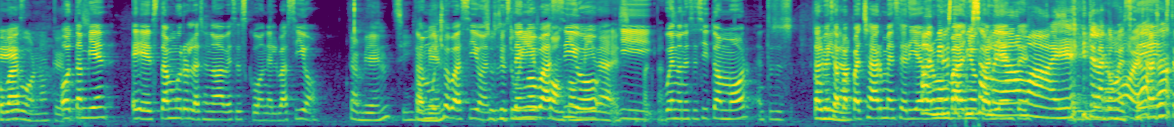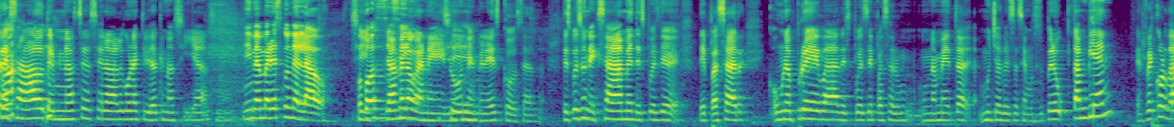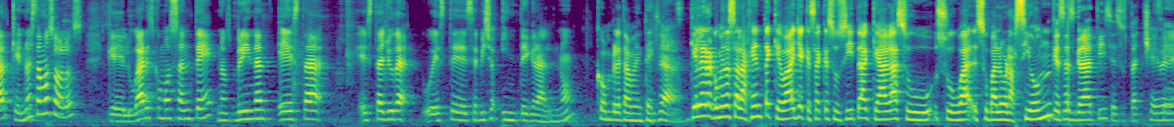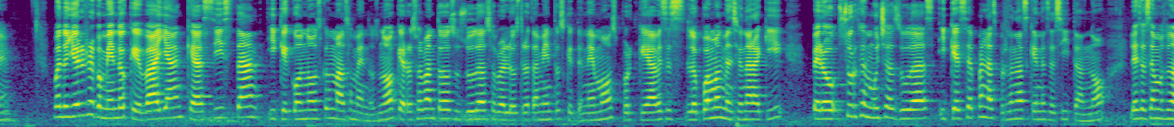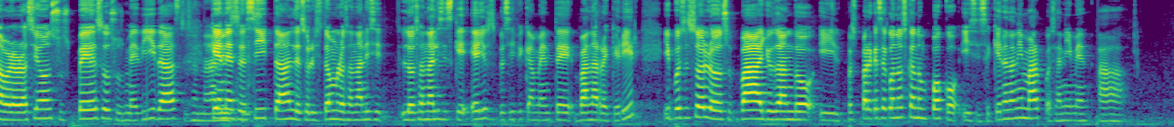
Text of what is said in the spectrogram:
o, también eh, está muy relacionado a veces con el vacío. También, sí. Con mucho vacío. Entonces tengo vacío y bueno, necesito amor, entonces tal vez apapacharme sería darme un baño caliente. Eh, y te la comes. estás estresado, terminaste de hacer alguna actividad que no hacías, ¿no? Y me merezco un helado. Sí, ya me lo gané, ¿no? Me merezco, o sea, después de un examen, después de, de pasar una prueba, después de pasar una meta, muchas veces hacemos eso. Pero también es recordar que no estamos solos, que lugares como Santé nos brindan esta, esta ayuda o este servicio integral, ¿no? Completamente. O sea, ¿Qué le recomiendas a la gente? Que vaya, que saque su cita, que haga su, su, su valoración. Que esa es gratis, eso está chévere. Bueno, yo les recomiendo que vayan, que asistan y que conozcan más o menos, ¿no? Que resuelvan todas sus dudas sobre los tratamientos que tenemos, porque a veces lo podemos mencionar aquí, pero surgen muchas dudas y que sepan las personas qué necesitan, ¿no? Les hacemos una valoración, sus pesos, sus medidas, qué necesitan, les solicitamos los análisis, los análisis que ellos específicamente van a requerir y pues eso los va ayudando y pues para que se conozcan un poco y si se quieren animar, pues animen a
